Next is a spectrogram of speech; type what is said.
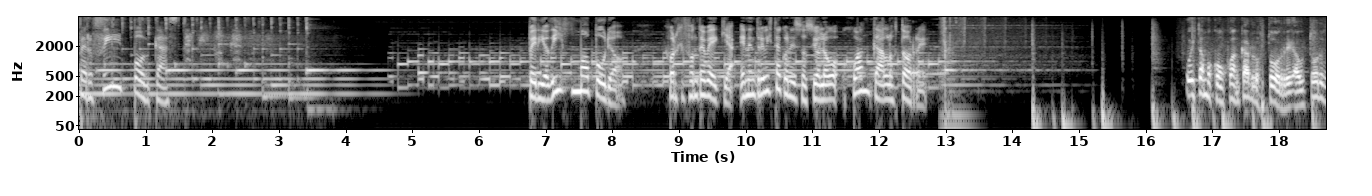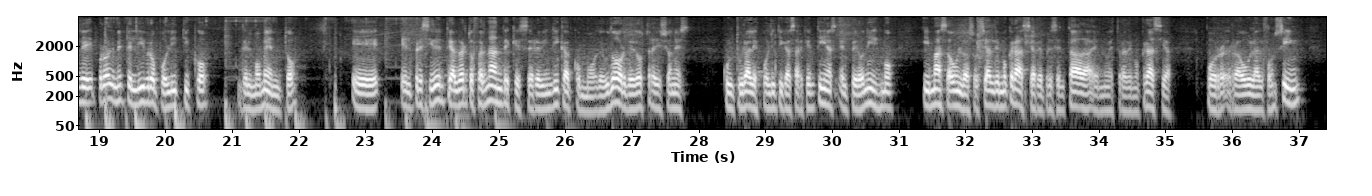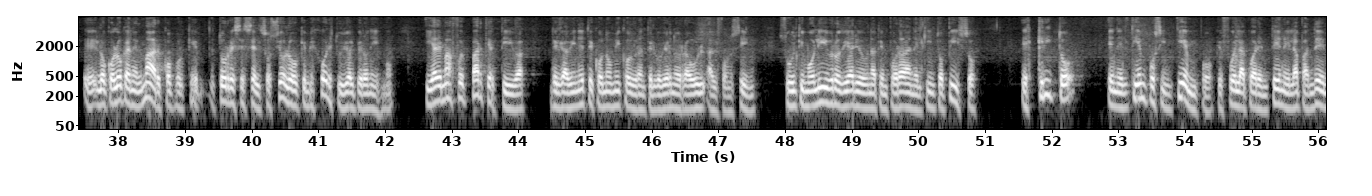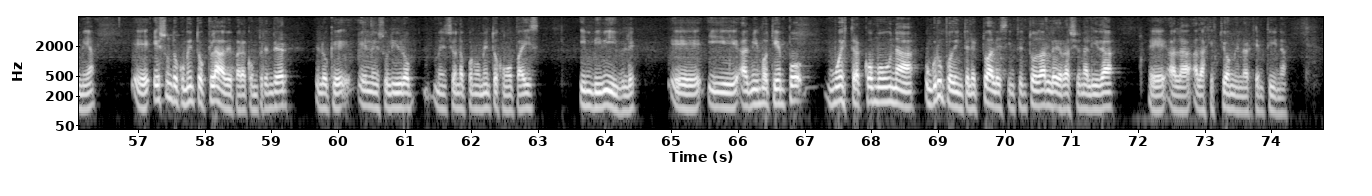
Perfil Podcast. Periodismo puro. Jorge Fontevecchia, en entrevista con el sociólogo Juan Carlos Torre. Hoy estamos con Juan Carlos Torre, autor de probablemente el libro político del momento. Eh, el presidente Alberto Fernández, que se reivindica como deudor de dos tradiciones culturales políticas argentinas, el peronismo y más aún la socialdemocracia representada en nuestra democracia por Raúl Alfonsín, eh, lo coloca en el marco porque Torres es el sociólogo que mejor estudió el peronismo y además fue parte activa del gabinete económico durante el gobierno de Raúl Alfonsín. Su último libro, Diario de una temporada en el quinto piso, escrito en el tiempo sin tiempo, que fue la cuarentena y la pandemia, eh, es un documento clave para comprender lo que él en su libro menciona por momentos como país invivible eh, y al mismo tiempo muestra cómo una, un grupo de intelectuales intentó darle racionalidad eh, a, la, a la gestión en la Argentina.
